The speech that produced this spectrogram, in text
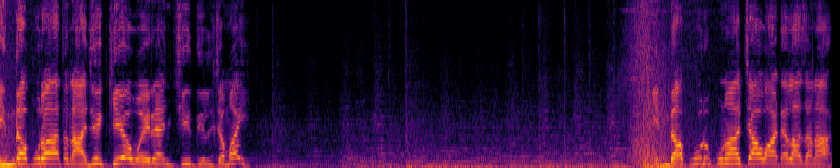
इंदापुरात राजकीय वैऱ्यांची दिलजमाई. इंदापूर कुणाच्या वाट्याला जाणार?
